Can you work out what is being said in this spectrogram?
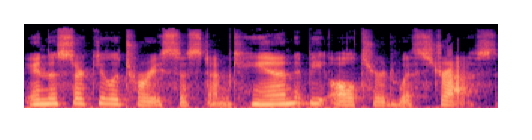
in the circulatory system can be altered with stress.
